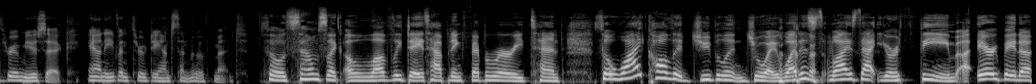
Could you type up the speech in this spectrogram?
through music and even through dance and movement. So it sounds like a lovely day. It's happening February 10th. So why call it Jubilant Joy? What is why is that your theme? Uh, Eric made a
